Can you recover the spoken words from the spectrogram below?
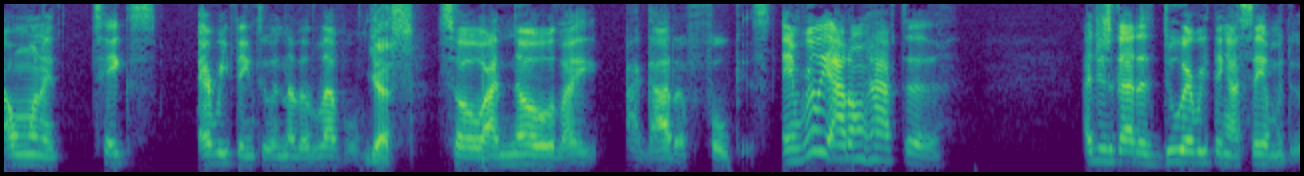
I want to take everything to another level. Yes. So I know like I gotta focus, and really I don't have to. I just gotta do everything I say I'm gonna do.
